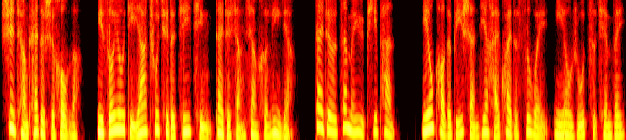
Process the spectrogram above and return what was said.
是敞开的时候了。你所有抵押出去的激情，带着想象和力量，带着赞美与批判。你有跑得比闪电还快的思维，你又如此谦卑。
